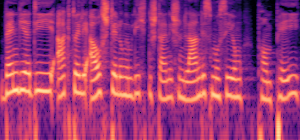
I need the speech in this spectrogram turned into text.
Wenn wir die aktuelle Ausstellung im Liechtensteinischen Landesmuseum Pompeii,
